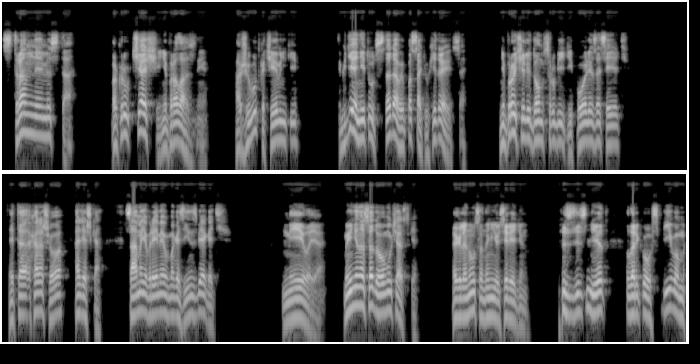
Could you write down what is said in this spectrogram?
Странные места. Вокруг чаще непролазные. А живут кочевники. Где они тут стада выпасать ухитряются? Не проще ли дом срубить и поле засеять? Это хорошо, Олежка. Самое время в магазин сбегать. Милая, мы не на садовом участке. Оглянулся на нее Середин. Здесь нет ларьков с пивом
